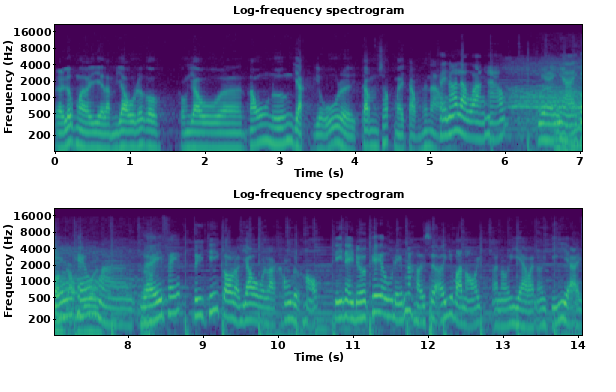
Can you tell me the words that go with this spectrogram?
rồi lúc mà về làm dâu đó cô con dâu ờ, nấu nướng giặt giũ rồi chăm sóc mẹ chồng thế nào? Phải nói là hoàn hảo. Về Hoàn nhà trọng khéo mà lễ phép. Tiêu chí con là dâu là không được hột chị này được cái ưu điểm là hồi xưa ở với bà nội. Bà nội già bà nội chỉ dạy.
